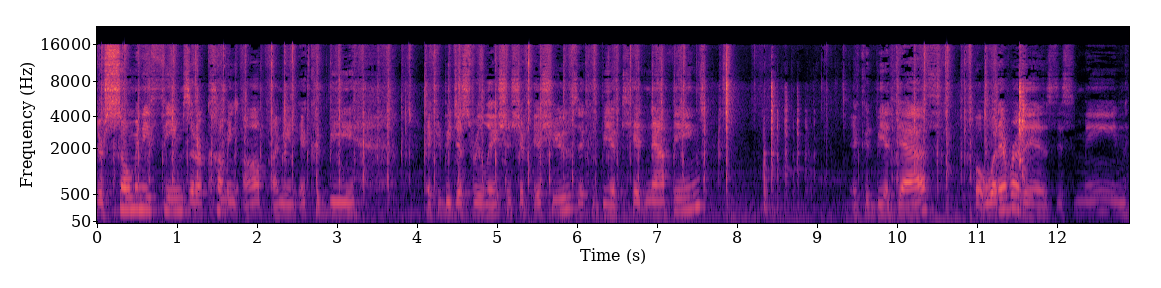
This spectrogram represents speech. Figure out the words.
there's so many themes that are coming up. I mean, it could be, it could be just relationship issues. It could be a kidnapping. It could be a death. But whatever it is, this main,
